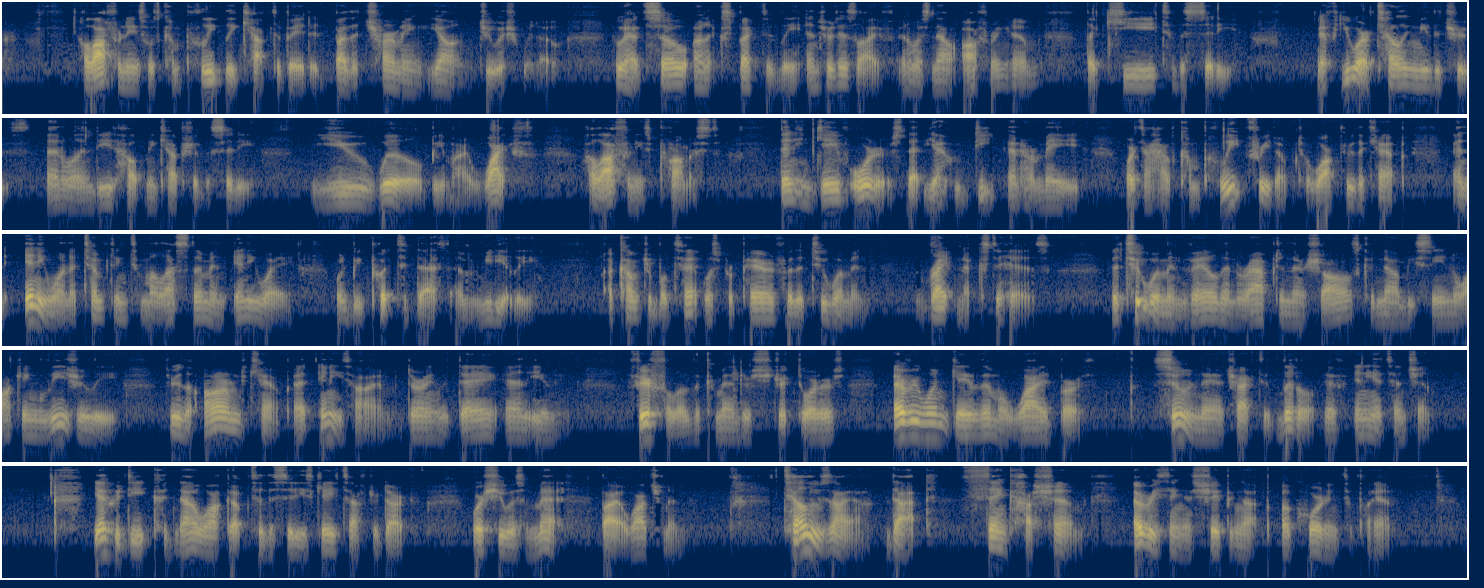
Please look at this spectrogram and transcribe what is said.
Holofernes was completely captivated by the charming young Jewish widow, who had so unexpectedly entered his life and was now offering him the key to the city. If you are telling me the truth and will indeed help me capture the city, you will be my wife, Holofernes promised. Then he gave orders that Yehudit and her maid were to have complete freedom to walk through the camp, and anyone attempting to molest them in any way would be put to death immediately. A comfortable tent was prepared for the two women, right next to his. The two women, veiled and wrapped in their shawls, could now be seen walking leisurely through the armed camp at any time during the day and evening. Fearful of the commander's strict orders, everyone gave them a wide berth. Soon they attracted little, if any, attention. Yehudit could now walk up to the city's gates after dark, where she was met by a watchman. Tell Uzziah that, thank Hashem, everything is shaping up according to plan.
